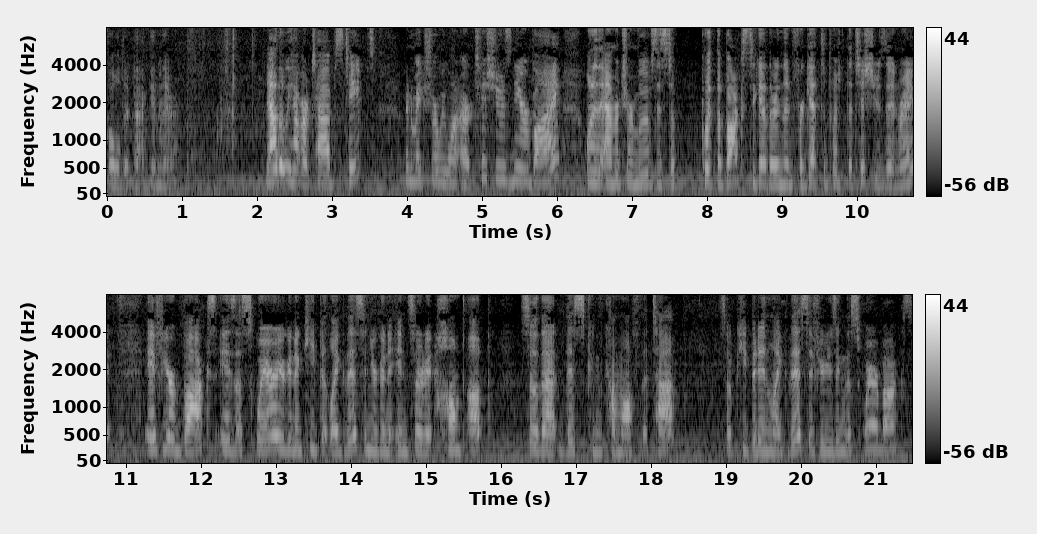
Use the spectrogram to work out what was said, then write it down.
fold it back in there. Now that we have our tabs taped, we're gonna make sure we want our tissues nearby. One of the amateur moves is to put the box together and then forget to put the tissues in, right? If your box is a square, you're gonna keep it like this and you're gonna insert it hump up so that this can come off the top. So keep it in like this if you're using the square box.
